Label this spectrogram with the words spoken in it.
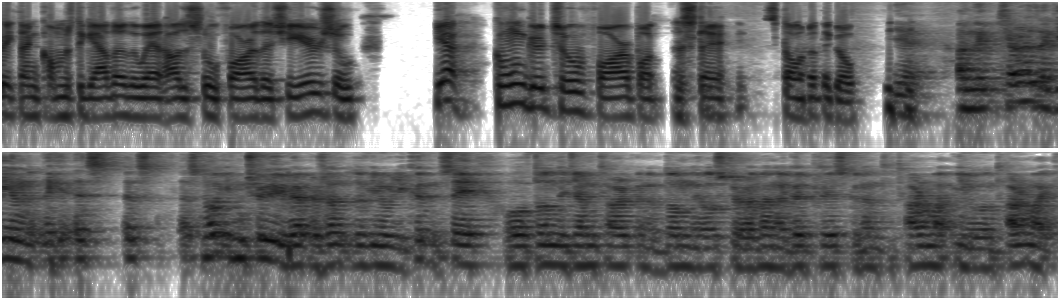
everything comes together the way it has so far this year. So, yeah, going good so far, but it's still, still a bit to go. Yeah, and the carrot again, like it's it's it's not even truly representative. You know, you couldn't say, "Oh, I've done the Jim Clark and I've done the Ulster. I'm in a good place going into tarmac." You know, on tarmac,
